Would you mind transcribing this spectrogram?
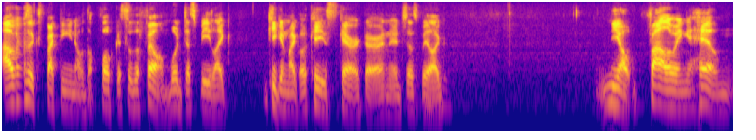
I was expecting, you know, the focus of the film would just be like Keegan Michael Key's character and it'd just be like you know, following him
